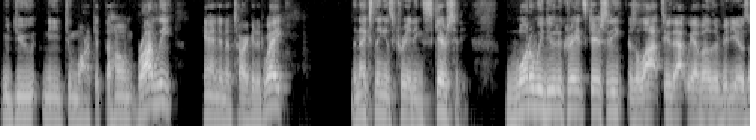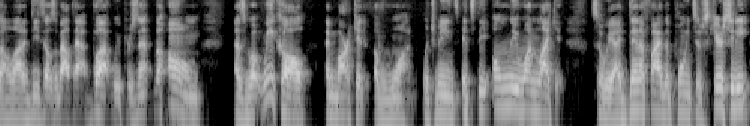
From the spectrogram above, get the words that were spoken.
We do need to market the home broadly and in a targeted way. The next thing is creating scarcity. What do we do to create scarcity? There's a lot to that. We have other videos on a lot of details about that, but we present the home as what we call a market of one, which means it's the only one like it. So we identify the points of scarcity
